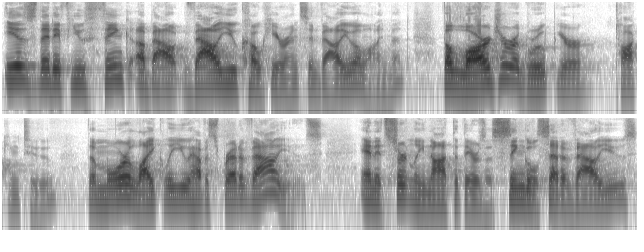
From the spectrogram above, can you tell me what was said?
is that if you think about value coherence and value alignment, the larger a group you're talking to, the more likely you have a spread of values. And it's certainly not that there's a single set of values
